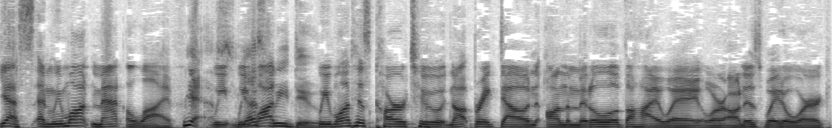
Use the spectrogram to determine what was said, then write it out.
Yes, and we want Matt alive. Yes, we, we yes, want, we do. We want his car to not break down on the middle of the highway or on his way to work.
